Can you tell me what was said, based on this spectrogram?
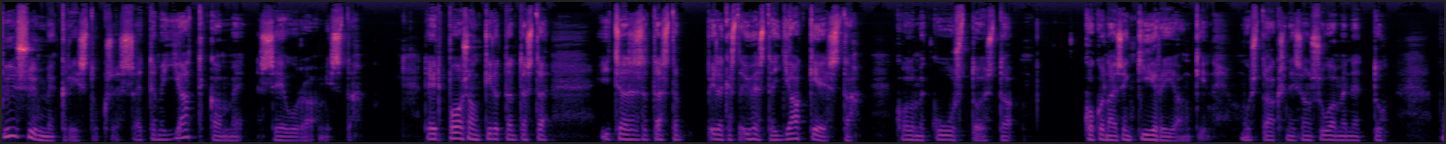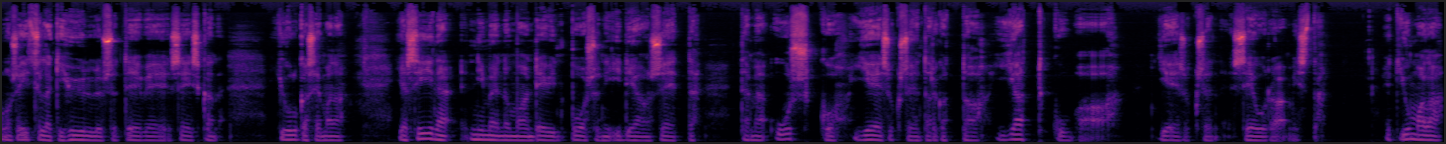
pysymme Kristuksessa, että me jatkamme seuraamista. David Pawson on kirjoittanut tästä itse asiassa tästä pelkästä yhdestä jakeesta 3.16 kokonaisen kirjankin. Muistaakseni se on suomennettu, mulla on se itselläkin hyllyssä TV7 julkaisemana. Ja siinä nimenomaan David Pawsonin idea on se, että tämä usko Jeesukseen tarkoittaa jatkuvaa Jeesuksen seuraamista. Että Jumala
